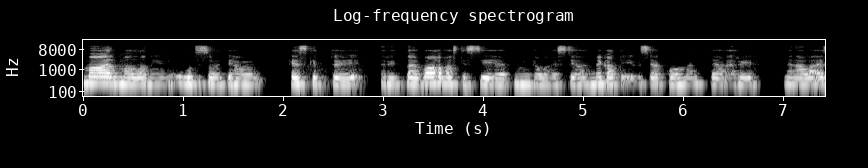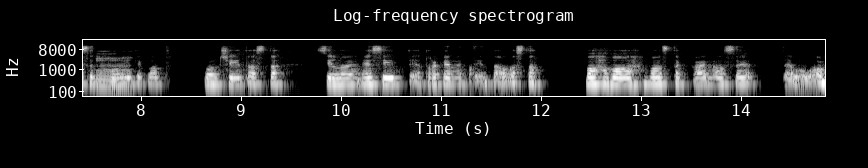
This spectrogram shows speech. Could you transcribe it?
maailmalla, niin uutisointihan keskittyi erittäin vahvasti siihen, että minkälaisia negatiivisia kommentteja eri venäläiset mm. poliitikot Conchitasta silloin esitti, että rakennettiin tällaista vahvaa vastakkainasettelua.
